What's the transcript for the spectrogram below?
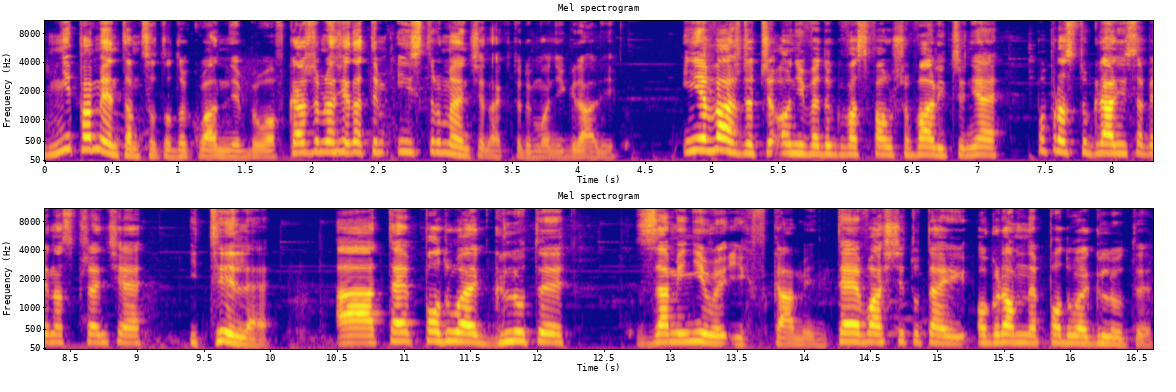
Nie pamiętam co to dokładnie było. W każdym razie na tym instrumencie, na którym oni grali. I nieważne, czy oni według was fałszowali, czy nie, po prostu grali sobie na sprzęcie i tyle. A te podłe gluty zamieniły ich w kamień. Te właśnie tutaj ogromne podłe gluty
